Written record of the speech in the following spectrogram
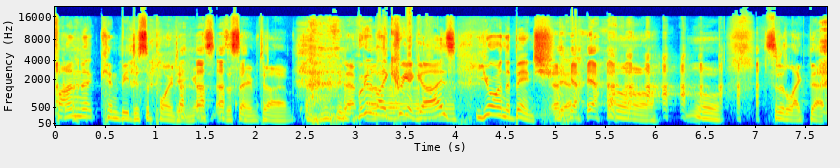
fun can be disappointing at, the same time. You know, we're going to play cricket, guys. Uh, you're on the bench. Yeah. yeah. Oh, oh. Sort of like that.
